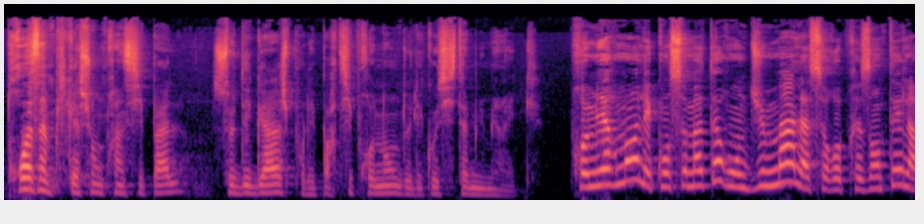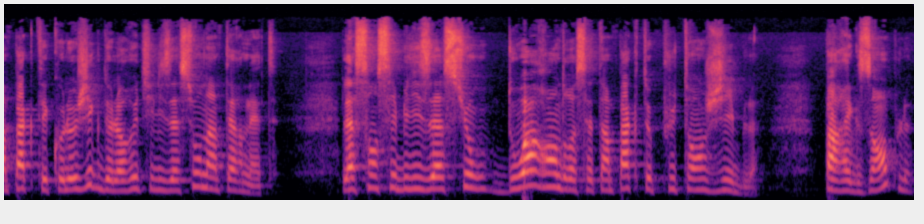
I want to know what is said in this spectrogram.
Trois implications principales se dégagent pour les parties prenantes de l'écosystème numérique. Premièrement, les consommateurs ont du mal à se représenter l'impact écologique de leur utilisation d'Internet. La sensibilisation doit rendre cet impact plus tangible. Par exemple,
